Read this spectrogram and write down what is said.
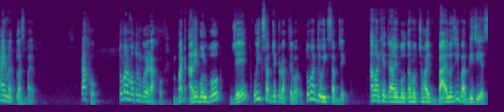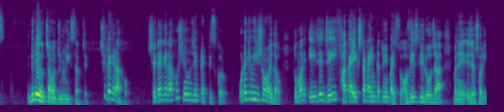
higher math plus bio রাখো। তোমার মতন করে রাখো। বাট আমি বলব যে উইক সাবজেক্টও রাখতে পারো। তোমার যে উইক সাবজেক্ট আমার ক্ষেত্রে আমি বলতাম হচ্ছে হয় বায়োলজি বা বিজিএস দুটোই হচ্ছে আমার জন্য উইক সাবজেক্ট সেটাকে রাখো। সেটাকে রাখো, সে অনুযায়ী প্র্যাকটিস করো। ওটাকে বেশি সময় দাও। তোমার এই যে, যেই ফাঁকা এক্সট্রা টাইমটা তুমি পাইছো অবভিয়াসলি রোজা মানে এই যে সরি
